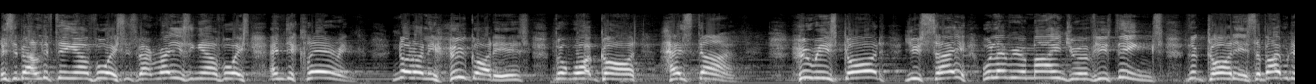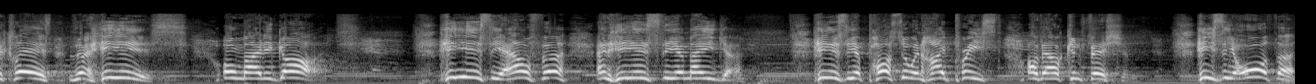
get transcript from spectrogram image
It's about lifting our voice. It's about raising our voice and declaring not only who God is, but what God has done. Who is God, you say? Well, let me remind you of a few things that God is. The Bible declares that He is Almighty God. He is the Alpha and He is the Omega. He is the apostle and high priest of our confession. He's the author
